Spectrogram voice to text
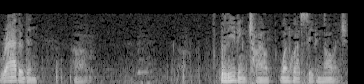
rather than um, believing child, one who has saving knowledge.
